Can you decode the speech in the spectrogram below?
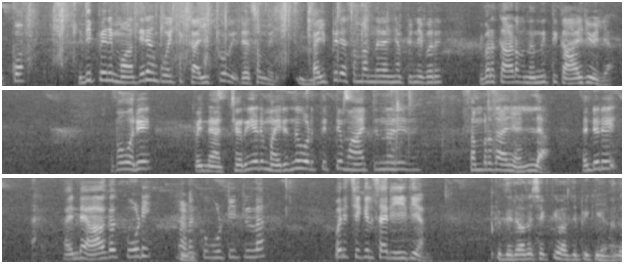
ഇപ്പോൾ ഇതിപ്പോൾ ഇനി മധുരം പോയിട്ട് കയ്പ്പ് രസം വരും. കയ്പ്പ് രസം വന്നു കഴിഞ്ഞാൽ പിന്നെ ഇവർ ഇവർക്ക് അവിടെ നിന്നിട്ട് കാര്യമില്ല. അപ്പോൾ ഒരു പിന്നെ ചെറിയൊരു മരുന്ന് കൊടുത്തിട്ട് മാറ്റുന്നൊരു സമ്പ്രദായമല്ല. അതിന്റെ ഒരു അതിന്റെ ആകെ കൂടി കണക്ക് കൂട്ടിയിട്ടുള്ള ഒരു ചികിത്സാ രീതിയാണ്. പ്രതിരോധ ശക്തി വർദ്ധിപ്പിക്കുക അത്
